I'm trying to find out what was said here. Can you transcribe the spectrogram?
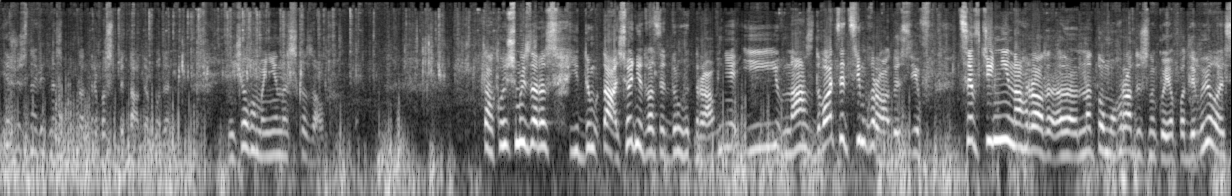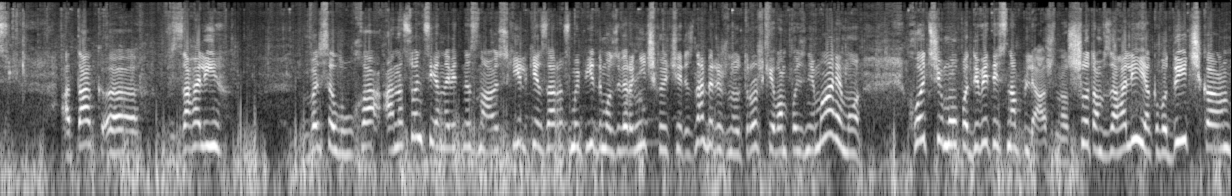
Я щось навіть не спитала, треба спитати буде. Нічого мені не сказав. Так, ось ми зараз їдемо. Так, сьогодні 22 травня і в нас 27 градусів. Це в тіні на, град... е, на тому градуснику я подивилась. А так, е, взагалі, веселуха. А на сонці я навіть не знаю скільки. Зараз ми підемо з Веронічкою через набережну, трошки вам познімаємо. Хочемо подивитись на пляж. наш. Що там взагалі, як водичка.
